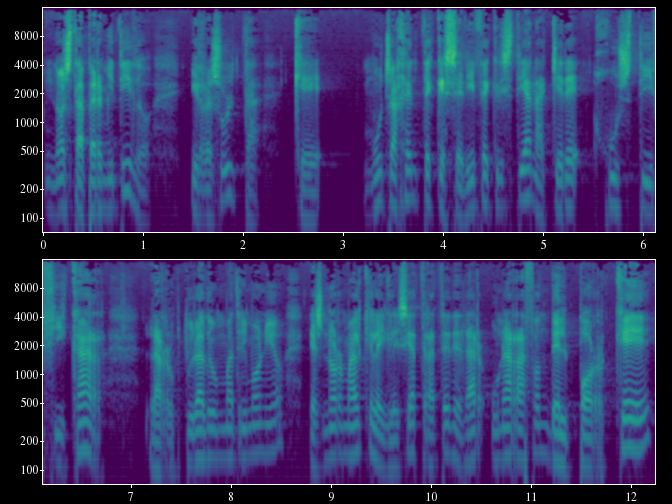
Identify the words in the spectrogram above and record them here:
no está permitido y resulta que mucha gente que se dice cristiana quiere justificar la ruptura de un matrimonio, es normal que la Iglesia trate de dar una razón del por qué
